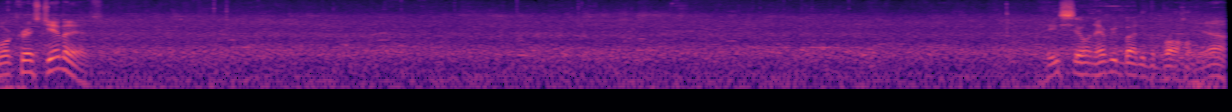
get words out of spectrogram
for Chris Gimenez. He's showing everybody the ball. Yeah.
